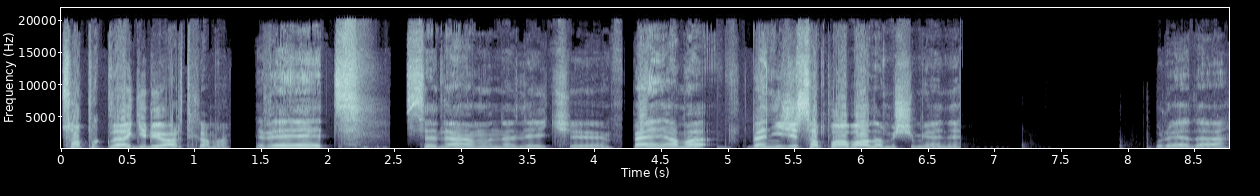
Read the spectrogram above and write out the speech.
Sapıklığa giriyor artık ama. Evet. Selamun aleyküm. Ben ama ben iyice sapığa bağlamışım yani. Buraya da.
